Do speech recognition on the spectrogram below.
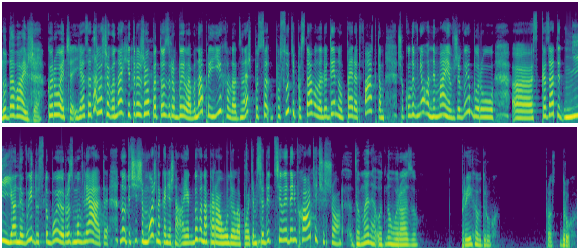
Ну давай вже. Коротше, я за те, що вона хитрожопа то зробила. Вона приїхала, знаєш, по, по суті, поставила людину перед фактом, що коли в нього немає вже вибору е, сказати ні, я не вийду з тобою розмовляти. Ну, точніше, можна, звісно, а якби вона караулила потім, сидить цілий день в хаті чи що? До мене одного разу приїхав друг. Просто друг.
